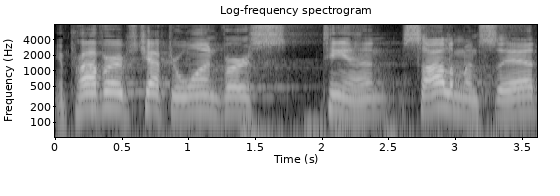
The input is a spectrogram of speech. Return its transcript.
In Proverbs chapter 1 verse 10, Solomon said,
